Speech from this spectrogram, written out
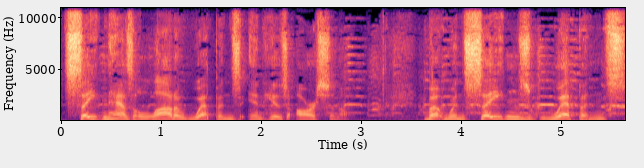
Satan has a lot of weapons in his arsenal. But when Satan's weapons,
